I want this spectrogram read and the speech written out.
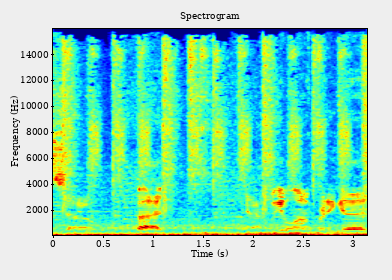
So, but know, we get along pretty good.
